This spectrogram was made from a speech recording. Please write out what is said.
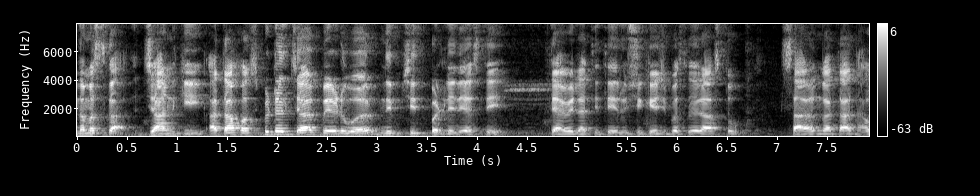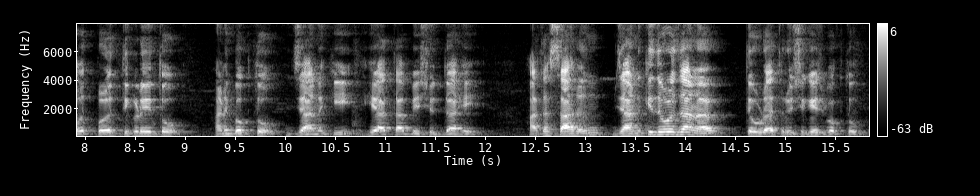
नमस्कार जानकी आता हॉस्पिटलच्या बेडवर निश्चित पडलेली असते. त्यावेळेला तिथे ऋषिकेश बसलेला असतो. सारंग आता धावत पळत तिकडे येतो आणि बघतो जानकी हे आता बेशुद्ध आहे. आता सारंग जानकीजवळ जाणार तेवढ्यात ऋषिकेश बघतो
